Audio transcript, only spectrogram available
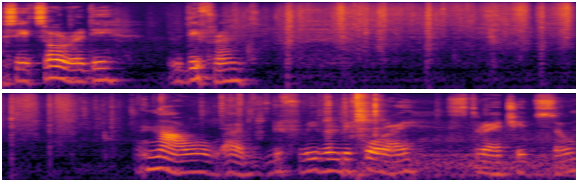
See it's already different. Now uh, before, even before I stretch it so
